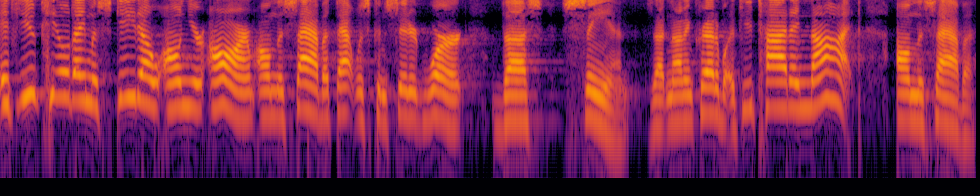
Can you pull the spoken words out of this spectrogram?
If you killed a mosquito on your arm on the Sabbath, that was considered work, thus sin. Is that not incredible? If you tied a knot on the Sabbath,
